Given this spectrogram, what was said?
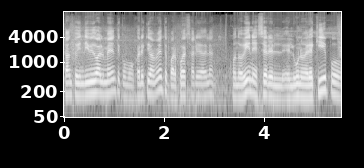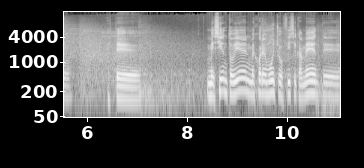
tanto individualmente como colectivamente, para poder salir adelante. Cuando vine a ser el, uno del equipo, este, me siento bien, mejoré mucho físicamente,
